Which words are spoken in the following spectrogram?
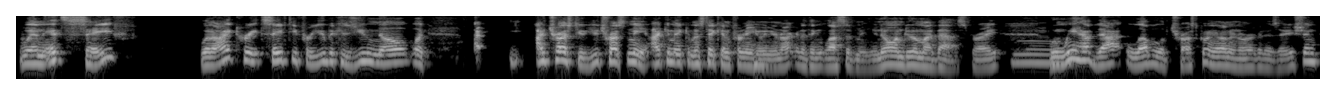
When it's safe, when I create safety for you because you know, like, I, trust you, you trust me. I can make a mistake in front of you, and you're not going to think less of me. You know, I'm doing my best, right? Mm. When we have that level of trust going on in an organization,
